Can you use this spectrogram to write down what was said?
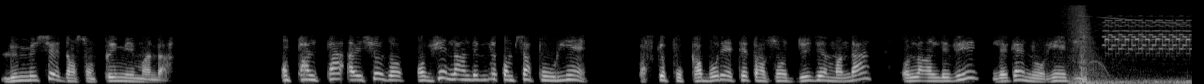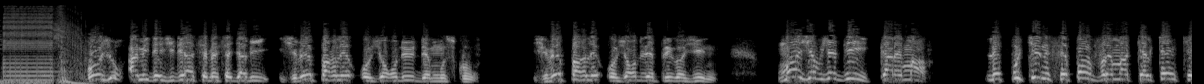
Le monsieur est dans son premier mandat. On ne parle pas à des choses, on vient l'enlever comme ça pour rien. Parce que pour Kabore était dans son deuxième mandat, on l'a enlevé, les gars n'ont rien dit. Bonjour, amis des JDA, c'est M. Djabi. Je vais parler aujourd'hui de Moscou. je vais parler aujourd'hui de Prigogine. Moi, je vous ai dit carrément, le Poutine, c'est pas vraiment quelqu'un qui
